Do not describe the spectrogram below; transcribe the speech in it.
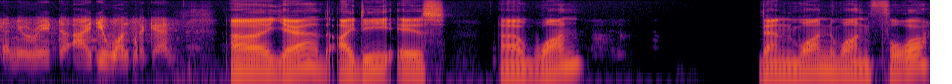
can you read the ID once again? Uh, yeah, the ID is uh, 1, then 114. 1,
